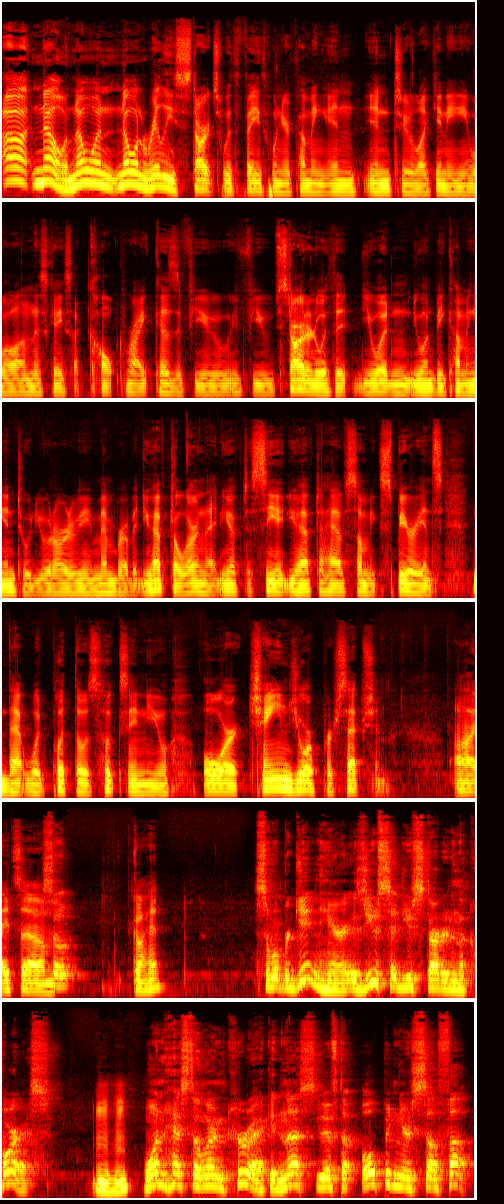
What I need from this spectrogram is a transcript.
Uh no, no one no one really starts with faith when you're coming in into like any well in this case a cult, right? Cuz if you if you started with it, you wouldn't you wouldn't be coming into it. You would already be a member of it. You have to learn that. You have to see it. You have to have some experience that would put those hooks in you or change your perception. Uh it's um So, go ahead. so what we're getting here is you said you started in the chorus. Mm-hmm. One has to learn Crúac, and thus you have to open yourself up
